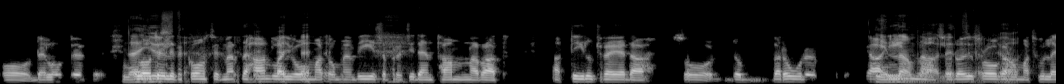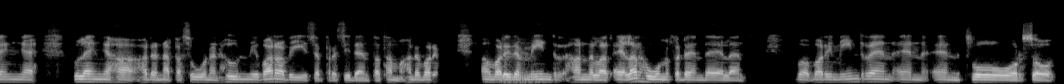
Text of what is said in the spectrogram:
Och det låter, Nej, det låter lite det. konstigt men det handlar ju om att om en vicepresident hamnar att att tillträda så då beror det Ja, innan, innan valet, så då är frågan ja. om att hur länge, hur länge har, har den här personen hunnit vara vicepresident, att han hade varit, han varit mm. mindre, han eller, eller hon för den delen, varit mindre än, än, än två år så,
